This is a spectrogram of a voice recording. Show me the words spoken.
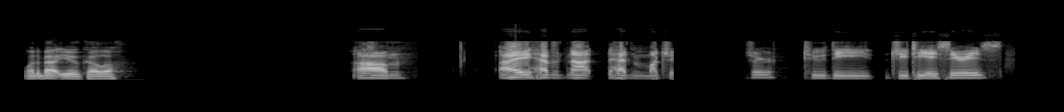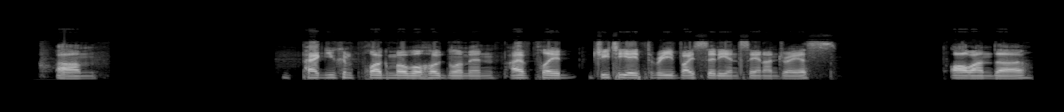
what about you, Colo? Um, I have not had much exposure to the GTA series. Um, Peg, you can plug Mobile Hoodlum in. I've played GTA 3, Vice City, and San Andreas, all on the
